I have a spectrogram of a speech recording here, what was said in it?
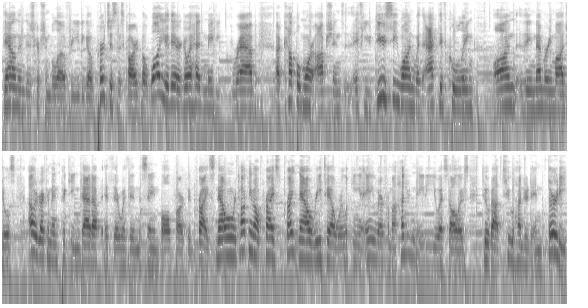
down in the description below for you to go purchase this card. But while you're there, go ahead and maybe grab a couple more options. If you do see one with active cooling on the memory modules, I would recommend picking that up if they're within the same ballpark in price. Now, when we're talking about price, right now, retail, we're looking at anywhere from 180 US dollars to about 230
